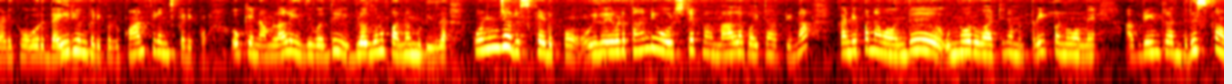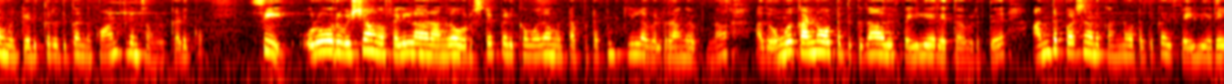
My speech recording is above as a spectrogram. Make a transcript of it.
கிடைக்கும் ஒரு தைரியம் கிடைக்கும் ஒரு கான்ஃபிடன்ஸ் கிடைக்கும். ஓகே நம்மளால் இது வந்து இவ்வளோ தூரம் பண்ண முடியல கொஞ்சம் ரிஸ்க் எடுப்போம். இதை தாண்டி ஒரு ஸ்டெப் நம்ம மேலே போயிட்டோம் அப்படின்னா கண்டிப்பாக நம்ம வந்து இன்னொரு வாட்டி நம்ம ட்ரை பண்ணுவோமே அப்படின்ற அந்த ரிஸ்க் அவங்களுக்கு எடுக்கிறதுக்கு அந்த கான்ஃபிடன்ஸ் அவங்களுக்கு கிடைக்கும். சி ஒரு ஒரு விஷயம் அவங்க ஃபெயில் ஆகிறாங்க ஒரு ஸ்டெப் எடுக்கும் போது அவங்க டப்பு டப்புன்னு கீழே விழுறாங்க அப்படின்னா அது உங்கள் கண்ணோட்டத்துக்கு தான் அது ஃபெயிலியரே தவிர்த்து அந்த பர்சனோட கண்ணோட்டத்துக்கு அது ஃபெயிலியரே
